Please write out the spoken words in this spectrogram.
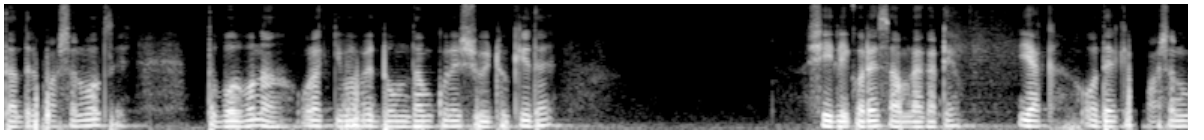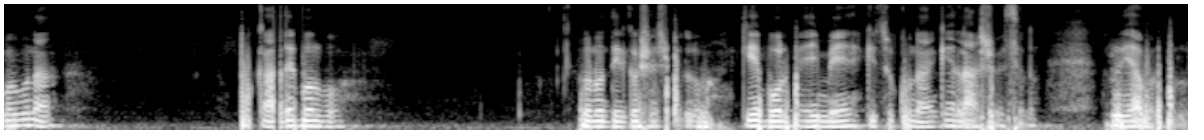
তাদের পাষাণ বলছিস? তো বলব না, ওরা কীভাবে দুমদাম করে সুই ঢুকিয়ে দেয়? শিলি করে চামড়া কাটে। ইয়াক, ওদেরকে পাষাণ বলব না তো কাদের বলব। রুনু দীর্ঘশ্বাস পেল কে বলবে এই মেয়ে? কিছুক্ষণ আগে লাশ হয়েছিল। রুহি আবার বলল,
